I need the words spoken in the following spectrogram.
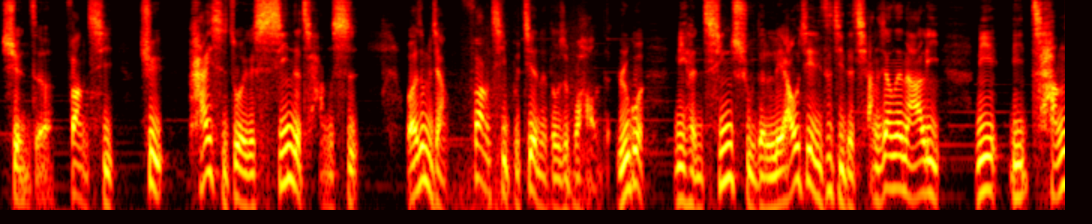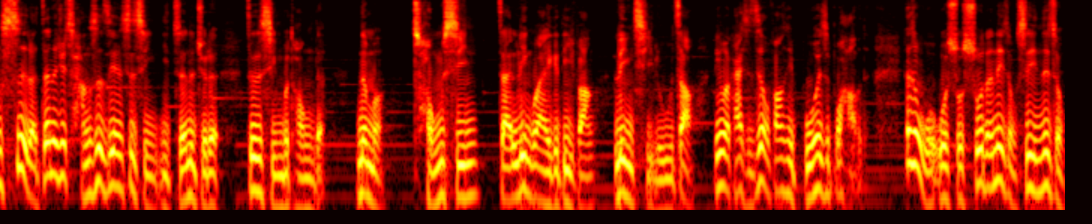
选择放弃，去开始做一个新的尝试。我要这么讲，放弃不见得都是不好的。如果你很清楚的了解你自己的强项在哪里，你你尝试了，真的去尝试这件事情，你真的觉得这是行不通的，那么重新在另外一个地方另起炉灶，另外开始，这种方式不会是不好的。但是我我所说的那种事情，那种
